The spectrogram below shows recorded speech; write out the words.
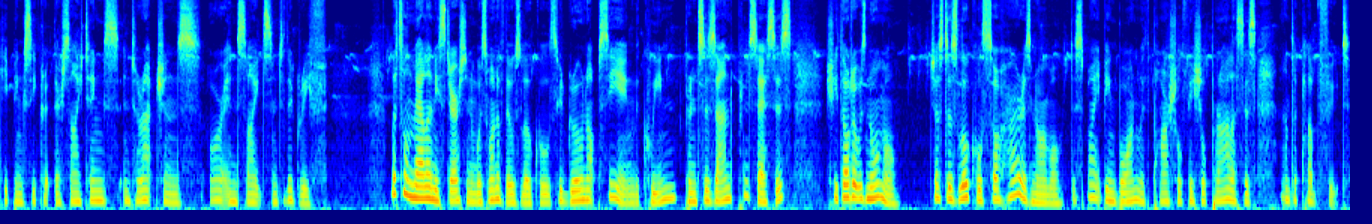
keeping secret their sightings, interactions, or insights into their grief. Little Melanie Sturton was one of those locals who'd grown up seeing the Queen, princes, and princesses. She thought it was normal, just as locals saw her as normal, despite being born with partial facial paralysis and a club foot.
